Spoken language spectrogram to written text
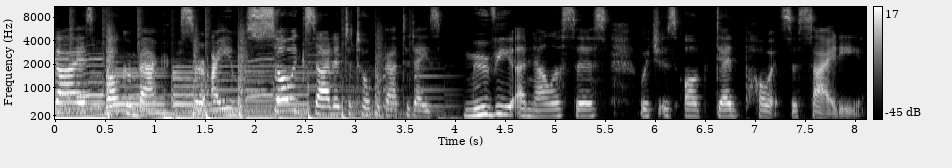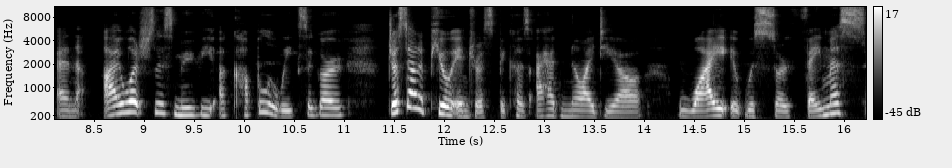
Guys, welcome back. So, I am so excited to talk about today's movie analysis, which is of Dead Poet Society. And I watched this movie a couple of weeks ago just out of pure interest because I had no idea why it was so famous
